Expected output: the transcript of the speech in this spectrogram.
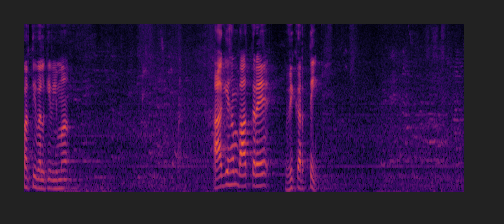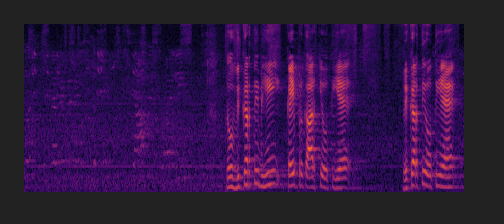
प्रतिबल की विमा आगे हम बात करें विकृति। तो विकृति भी कई प्रकार की होती है। विकृति होती है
